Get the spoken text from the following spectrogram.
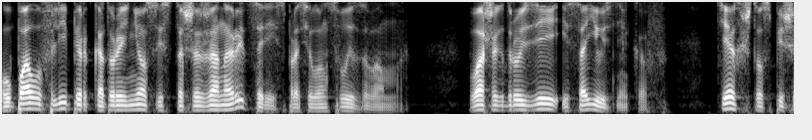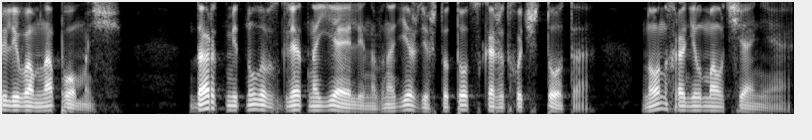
«Упал флиппер, который нес из Ташижана рыцарей?» – спросил он с вызовом ваших друзей и союзников, тех, что спешили вам на помощь. Дарт метнула взгляд на Яйлина в надежде, что тот скажет хоть что-то, но он хранил молчание.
